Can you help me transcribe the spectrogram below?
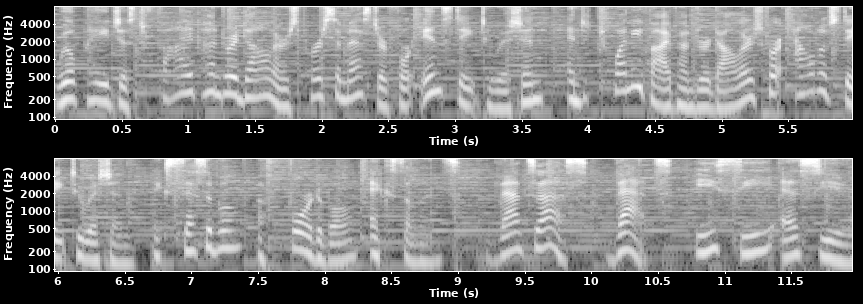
will pay just $500 per semester for in-state tuition and $2,500 for out-of-state tuition. Accessible, affordable excellence. That's us. That's ECSU.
